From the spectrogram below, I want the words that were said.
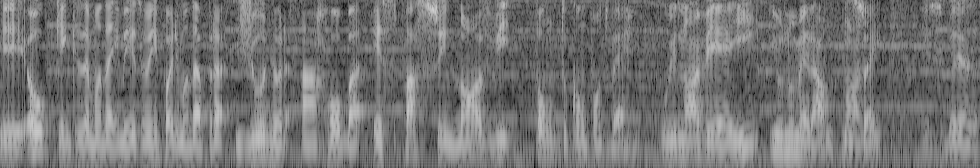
E, ou quem quiser mandar e-mail também pode mandar para junior@espaço9.com.br. O i9 é i e o numeral 9. Isso aí. Isso, beleza.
